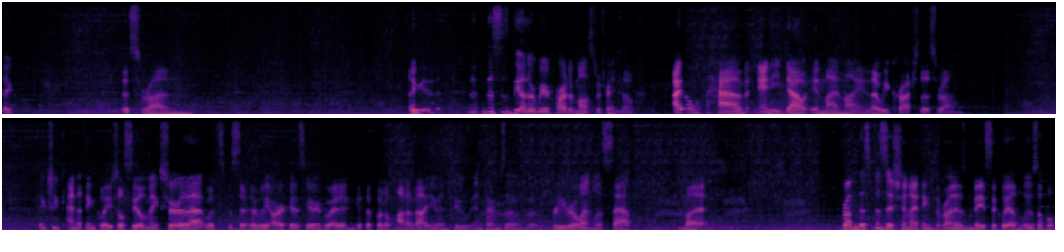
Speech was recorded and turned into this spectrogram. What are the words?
Like this run, like th this is the other weird part of Monster Train though. I don't have any doubt in my mind that we crush this run. I actually kind of think Glacial Seal makes sure of that, with specifically Arcus here, who I didn't get to put a lot of value into in terms of free Relentless Sap. But from this position, I think the run is basically unlosable.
